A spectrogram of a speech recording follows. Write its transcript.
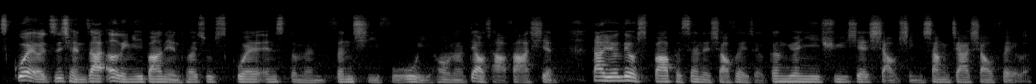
Square 之前在二零一八年推出 Square Installment 分期服务以后呢，调查发现，大约六十八 percent 的消费者更愿意去一些小型商家消费了，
